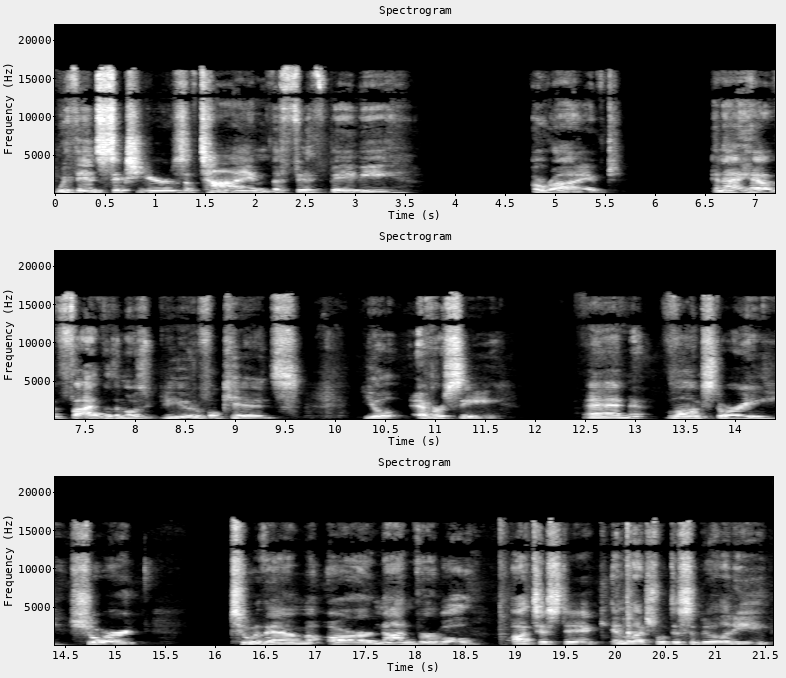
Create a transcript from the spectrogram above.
within six years of time, the fifth baby arrived. And I have five of the most beautiful kids you'll ever see. And long story short, two of them are nonverbal, autistic, intellectual disability.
